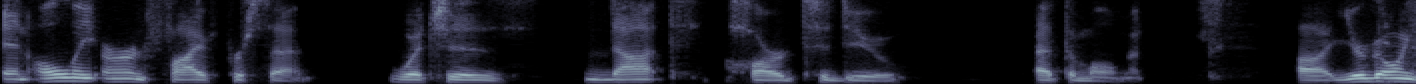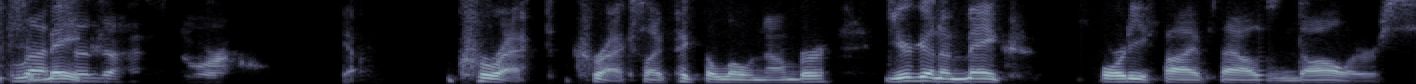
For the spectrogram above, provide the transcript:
and only earn 5%, which is not hard to do at the moment, uh, you're going it's to make. Yeah. Correct, correct. So I picked a low number. You're going to make $45,000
